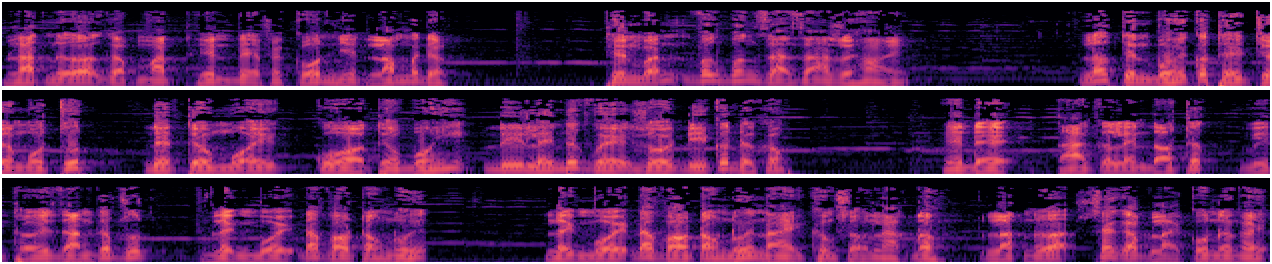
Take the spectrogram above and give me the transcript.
Lát nữa gặp mặt hiền đệ phải cố nhịn lắm mới được. Thiên Mẫn vâng vâng dạ dạ rồi hỏi. Lão tiền bối có thể chờ một chút để tiểu muội của tiểu bối đi lấy nước về rồi đi có được không? Hiền đệ, ta cứ lên đó trước vì thời gian gấp rút. Lệnh muội đã vào trong núi. Lệnh muội đã vào trong núi này không sợ lạc đâu. Lát nữa sẽ gặp lại cô nương ấy.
